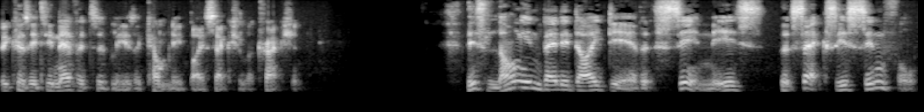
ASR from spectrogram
because it inevitably is accompanied by sexual attraction. This long embedded idea that sin is, that sex is sinful,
